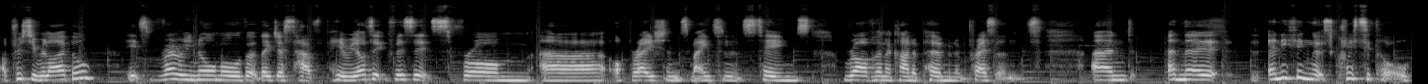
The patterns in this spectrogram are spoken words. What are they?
are pretty reliable. It's very normal that they just have periodic visits from uh, operations maintenance teams rather than a kind of permanent presence. And and anything that's critical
